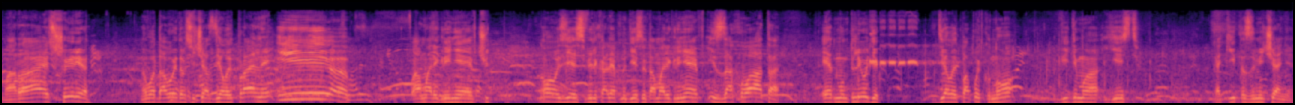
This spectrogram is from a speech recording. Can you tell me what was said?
Марайс шире. Ну вот Давыдов сейчас делает правильный. И э, Амари Гринеев чуть... Ну, здесь великолепно действует Амари Гринеев из захвата. Эдмунд Людик делает попытку, но, видимо, есть какие-то замечания.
